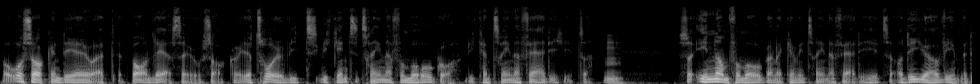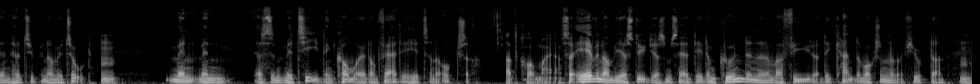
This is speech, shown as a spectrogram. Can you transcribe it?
Och orsaken det är ju att, att barn lär sig ju saker. Jag tror ju vi, vi kan inte träna förmågor, vi kan träna färdigheter. Mm. Så inom förmågorna kan vi träna färdigheter och det gör vi med den här typen av metod. Mm. Men, men alltså med tiden kommer ju de färdigheterna också. Att komma ja. Så även om vi har studier som säger att det de kunde när de var fyra, det kan de också när de var 14. Mm.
